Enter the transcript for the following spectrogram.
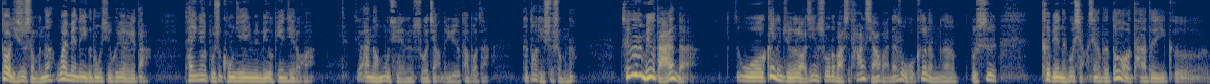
到底是什么呢？外面的一个东西会越来越大，它应该不是空间，因为没有边界的话，就按照目前所讲的宇宙大爆炸，那到底是什么呢？这个是没有答案的。我个人觉得老金说的吧是他的想法，但是我个人呢不是特别能够想象得到他的一个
